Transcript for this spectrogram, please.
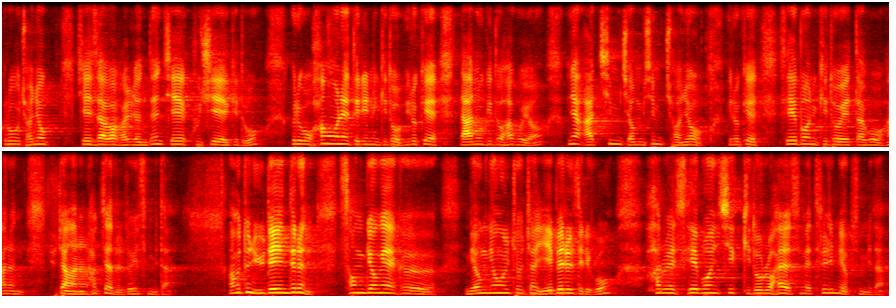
그리고 저녁 제사와 관련된 제9시의 기도, 그리고 황혼에 드리는 기도 이렇게 나누기도 하고요. 그냥 아침, 점심, 저녁 이렇게 세 번 기도했다고 하는 주장하는 학자들도 있습니다. 아무튼 유대인들은 성경의 그 명령을 쫓아 예배를 드리고 하루에 세 번씩 기도를 하였음에 틀림이 없습니다.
